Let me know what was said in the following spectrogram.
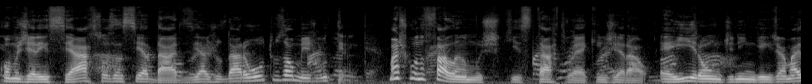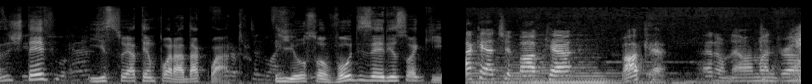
como gerenciar suas ansiedades e ajudar outros ao mesmo tempo. Mas quando falamos que Star Trek em geral é ir onde ninguém jamais esteve, isso é a temporada 4. E eu só vou dizer isso aqui. Back at you, Bobcat. Bobcat? I don't know, I'm on drone.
